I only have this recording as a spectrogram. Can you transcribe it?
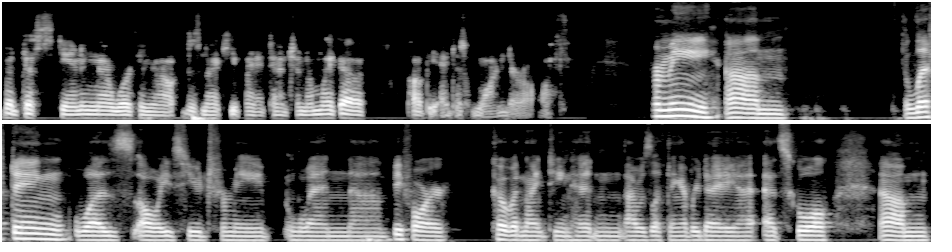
But just standing there working out does not keep my attention. I'm like a puppy. I just wander off. For me, um, lifting was always huge for me when uh, before COVID 19 hit and I was lifting every day at, at school. Um,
